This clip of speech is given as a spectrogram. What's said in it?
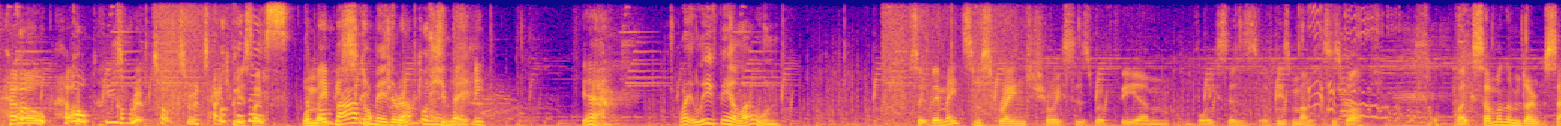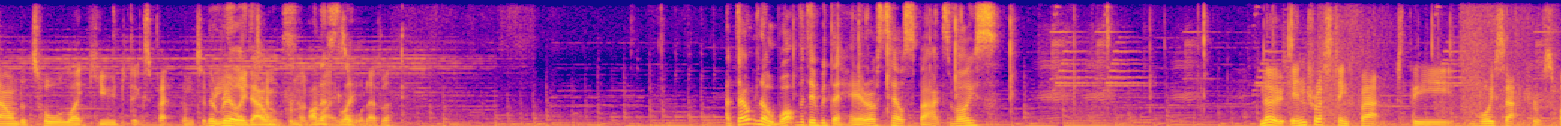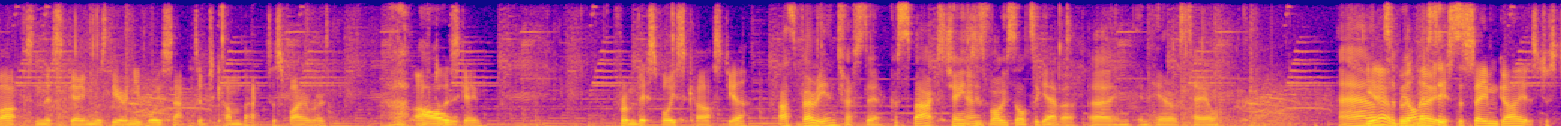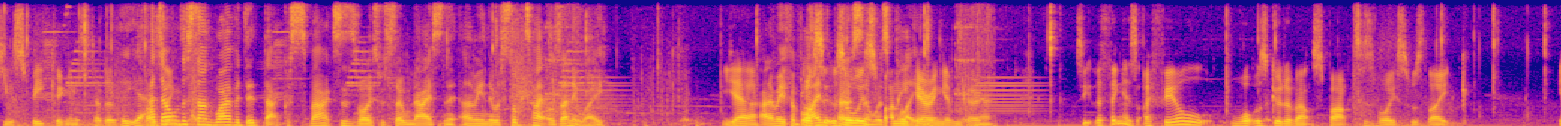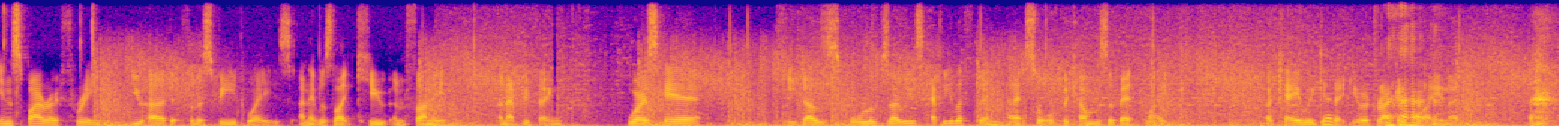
Help, help, come- these come on. Riptocs are attacking Look me. at It's this. like well They're maybe bombarding stop me, they're talking ambushing and let me. Yeah. like leave me alone. So they made some strange choices with the um, voices of these monks as well. Like some of them don't sound at all like you'd expect them to They be. really like, don't, honestly. or whatever. I don't know what they did with the Hero's Tale Sparks voice. No, interesting fact: the voice actor of Sparks in this game was the only voice actor to come back to Spyro after Oh. this game. From this voice cast, yeah. That's very interesting because Sparks changed Yeah. his voice altogether uh, in, in Hero's Tale. And yeah, to be but honest, no, it's the same guy. It's just he's speaking instead of. Yeah, I don't understand why they did that because Sparks' voice was so nice, and it, I mean there were subtitles anyway. Yeah. And I mean, if a Plus, blind it was person always was funny playing, hearing him go. yeah. See, the thing is, I feel what was good about Sparks' voice was like in Spyro 3, you heard it for the speedways, and it was like cute and funny and everything. Whereas here, he does all of Zoe's heavy lifting, and it sort of becomes a bit like, okay, we get it, you're a dragonfly, you know?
